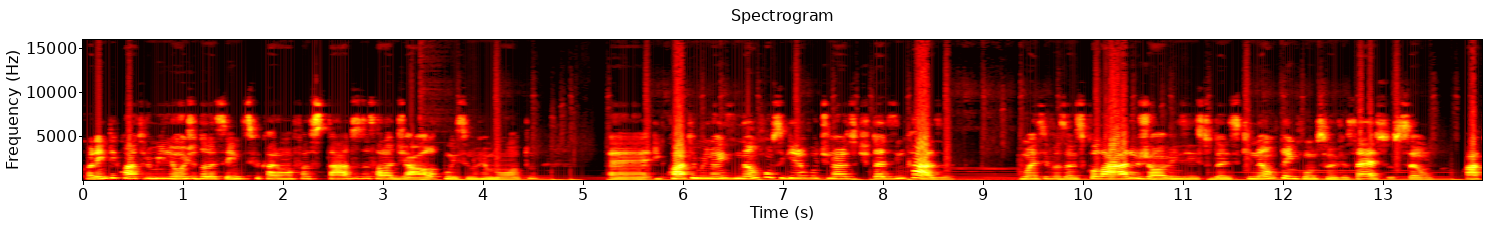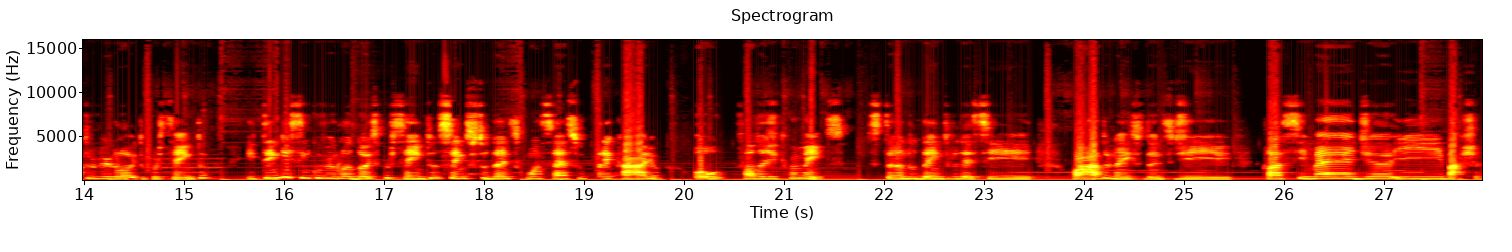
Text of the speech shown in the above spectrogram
44 milhões de adolescentes ficaram afastados da sala de aula com ensino remoto é, e 4 milhões não conseguiram continuar as atividades em casa. Com essa evasão escolar, os jovens e estudantes que não têm condições de acesso são 4,8% e 35,2% sendo estudantes com acesso precário ou falta de equipamentos, estando dentro desse quadro, né, estudantes de classe média e baixa.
